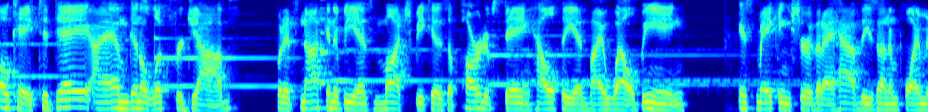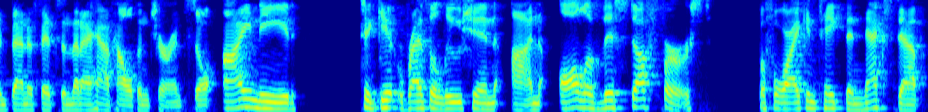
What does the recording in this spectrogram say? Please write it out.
okay, today I am going to look for jobs, but it's not going to be as much because a part of staying healthy and my well-being is making sure that I have these unemployment benefits and that I have health insurance. So I need to get resolution on all of this stuff first before I can take the next step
